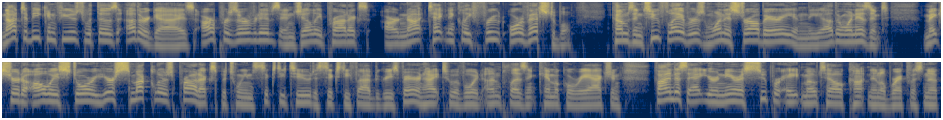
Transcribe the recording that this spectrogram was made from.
Not to be confused with those other guys, our preservatives and jelly products are not technically fruit or vegetable. Comes in two flavors, one is strawberry and the other one isn't. Make sure to always store your Smucklers products between 62 to 65 degrees Fahrenheit to avoid unpleasant chemical reaction. Find us at your nearest Super 8 Motel, Continental Breakfast Nook,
